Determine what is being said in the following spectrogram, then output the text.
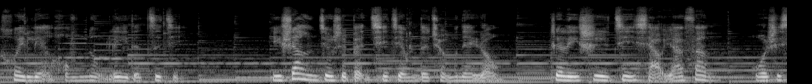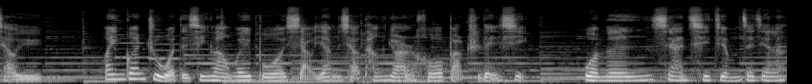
会脸红努力的自己。以上就是本期节目的全部内容。这里是季小鸭 FM，我是小鱼，欢迎关注我的新浪微博“小鸭们小汤圆儿”和我保持联系。我们下期节目再见啦！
